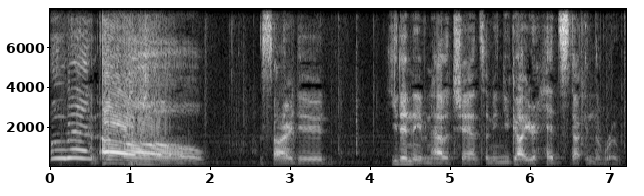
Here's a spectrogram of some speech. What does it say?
Oh man. Oh. Sorry, dude. You didn't even have a chance. I mean, you got your head stuck in the rope.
